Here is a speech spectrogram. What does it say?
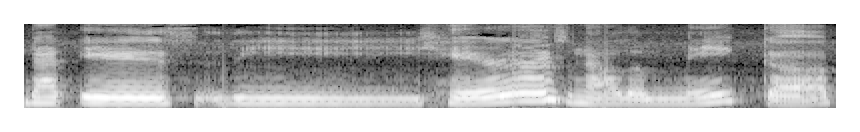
That is the hairs. Now the makeup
